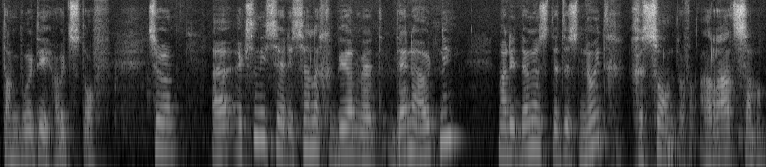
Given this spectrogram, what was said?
tambote houtstof. So, uh, ek sien nie sê dieselfde gebeur met dennehout nie, maar die ding is dit is nooit gesond of raadsaam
